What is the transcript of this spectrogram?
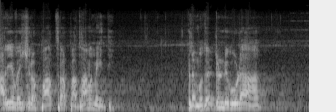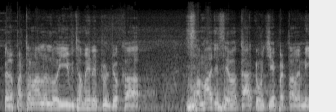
ఆర్య వైశ్యుల పాత్ర ప్రధానమైంది. అంటే మొదటి నుండి కూడా వీళ్ళ పట్టణాలలో ఏ విధమైనటువంటి ఒక సమాజ సేవ కార్యక్రమం చేపట్టాలని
